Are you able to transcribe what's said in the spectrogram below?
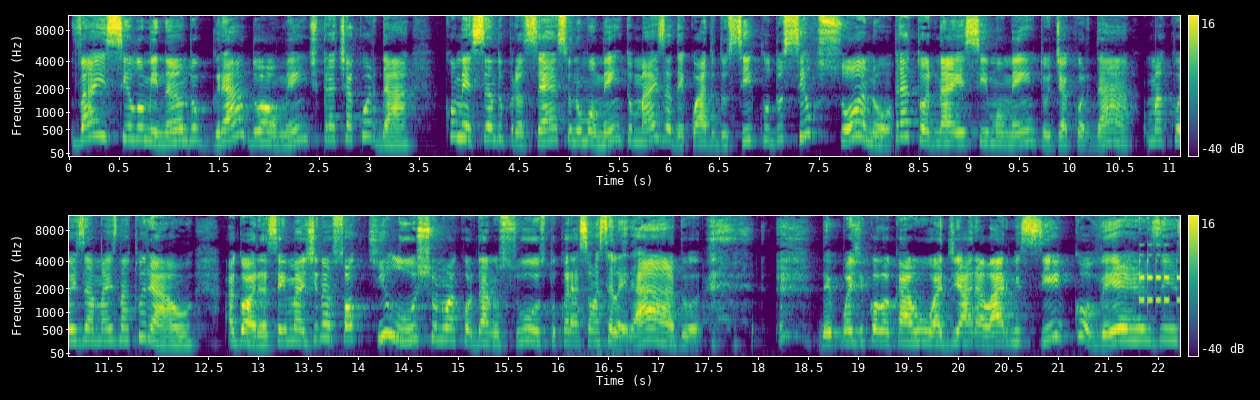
Vai se iluminando gradualmente para te acordar começando o processo no momento mais adequado do ciclo do seu sono, para tornar esse momento de acordar uma coisa mais natural. Agora, você imagina só que luxo não acordar no susto, coração acelerado, depois de colocar o adiar alarme cinco vezes.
